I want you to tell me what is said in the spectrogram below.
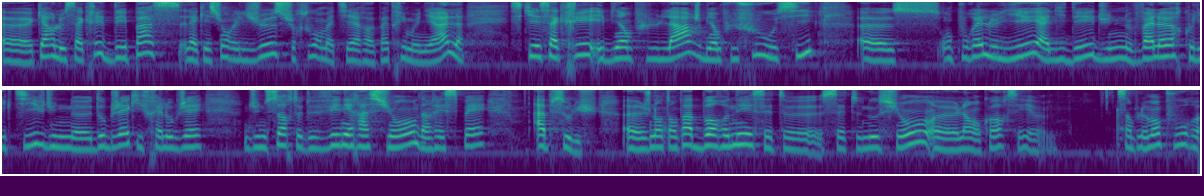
car le sacré dépasse la question religieuse, surtout en matière patrimoniale. Ce qui est sacré est bien plus large, bien plus flou aussi. on pourrait le lier à l'idée d'une valeur collective, d'objet qui ferait l'objet d'une sorte de vénération, d'un respect absolu. Je n'entends pas borner cette, notion. Là encore, c'est simplement pour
